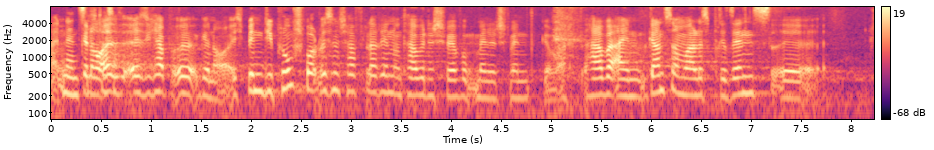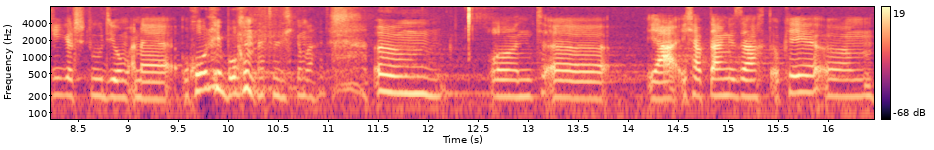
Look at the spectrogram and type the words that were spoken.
Äh, Nennt sich genau, das? Also ich habe äh, genau, ich bin Diplom-Sportwissenschaftlerin und habe den Schwerpunkt Management gemacht. Habe ein ganz normales Präsenz äh, Regelstudium an der Roni Bochum natürlich gemacht. Ähm, und äh, ja, ich habe dann gesagt, okay, ähm,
